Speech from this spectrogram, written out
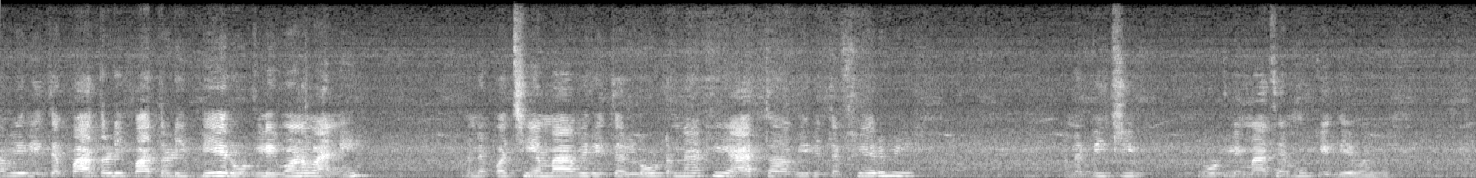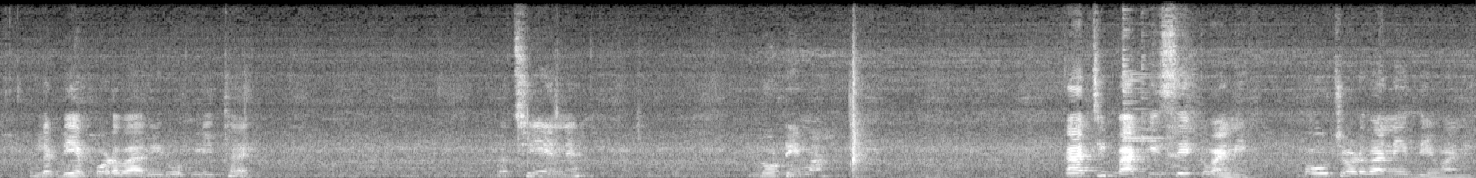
આવી રીતે પાતળી પાતળી બે રોટલી વણવાની અને પછી એમાં આવી રીતે લોટ નાખી, હાથ આવી રીતે ફેરવી અને બીજી રોટલી માથે મૂકી દેવાની. એટલે બે પડવાળી રોટલી થાય. પછી એને લોટીમાં કાચી પાકી શેકવાની, બહુ ચડવા નહીં દેવાની.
